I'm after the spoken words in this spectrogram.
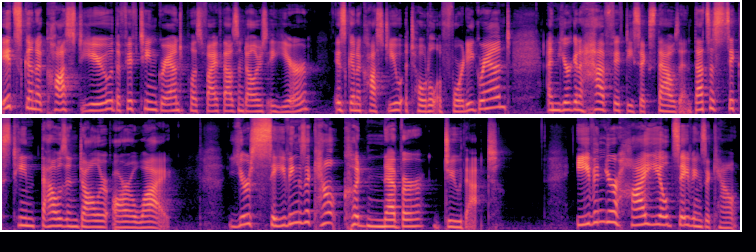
it's going to cost you the 15 grand plus $5,000 a year is going to cost you a total of 40 grand and you're going to have 56,000. That's a $16,000 ROI. Your savings account could never do that. Even your high yield savings account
